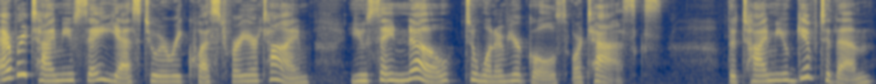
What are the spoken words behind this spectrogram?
Every time you say yes to a request for your time, you say no to one of your goals or tasks. The time you give to them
